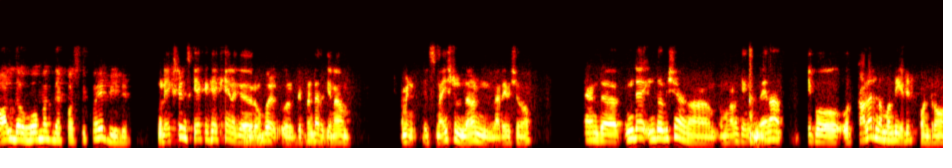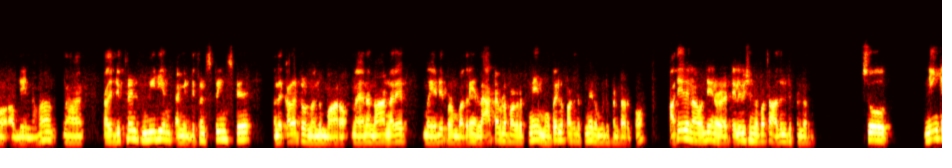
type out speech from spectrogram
all the homework that was required we did உங்களோட எக்ஸ்பீரியன்ஸ் கேட்க கேட்க எனக்கு ரொம்ப ஒரு டிஃப்ரெண்டாக இருக்கு. ஏன்னா I mean it's nice to learn நிறைய விஷயம். அண்ட் uh, இந்த இந்த விஷயம் நான் ரொம்ப நாளும் கேட்குறது ஏன்னா இப்போ ஒரு கலர் நம்ம வந்து எடிட் பண்றோம் அப்படின்னா நான் அது different medium I mean different ஸ்க்ரீன்ஸ்க்கு அந்த கலர் டோன் வந்து மாறும். நான் ஏன்னா நான் நிறைய எடிட் பண்ண பார்க்குறேன் என் லேப்டாப்ல பார்க்குறதுக்குமே மொபைலில் பார்க்குறதுக்குமே ரொம்ப டிஃப்ரெண்ட்டாக இருக்கும். அதே நான் வந்து என்னோட டெலிவிஷனில் பார்த்தா அதில் டிஃப்ரெண்டாக இருக்கும். ஸோ நீங்க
